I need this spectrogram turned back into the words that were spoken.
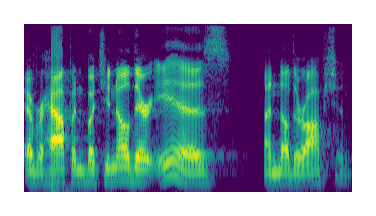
ever happen. But you know, there is another option.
